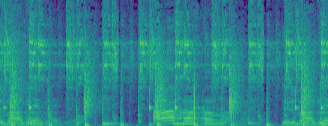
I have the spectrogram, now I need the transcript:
do the bonking. Uh-huh. Do the bonking.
